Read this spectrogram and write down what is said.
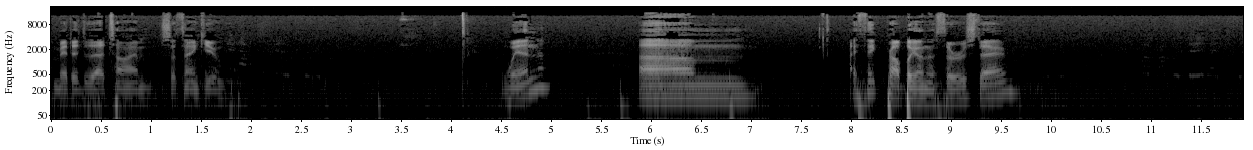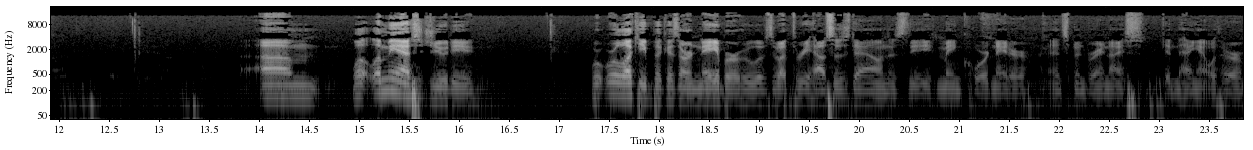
committed to that time, so thank you. When? Um, I think probably on the Thursday. Um, well, let me ask Judy. We're, we're, lucky because our neighbor, who lives about three houses down, is the main coordinator, and it's been very nice getting to hang out with her.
